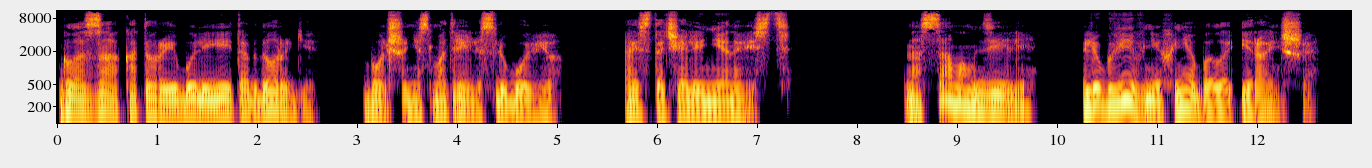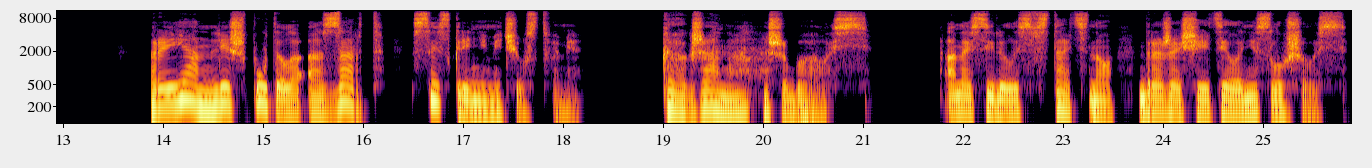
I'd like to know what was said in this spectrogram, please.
Глаза, которые были ей так дороги, больше не смотрели с любовью, а источали ненависть. На самом деле, любви в них не было и раньше. Рэйян лишь путала азарт с искренними чувствами. Как же она ошибалась. Она силилась встать, но дрожащее тело не слушалось.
